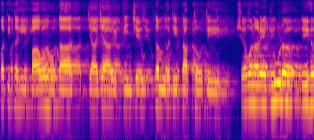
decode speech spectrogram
पतितही पावन होतात. ज्या ज्या व्यक्तींचे उत्तम गती प्राप्त होते श्रवणाने दृढ देह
